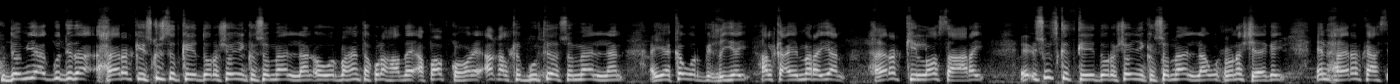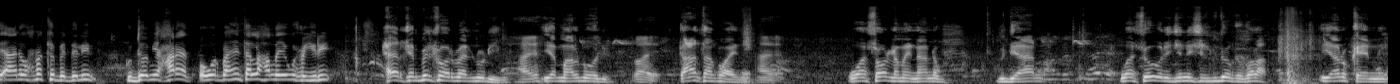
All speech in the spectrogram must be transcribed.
gudoomiyaha guddida xeerarka iskusidka iyo doorashooyinka somalilan oo warbaahinta kula hadlay afaafka hore aqalka guurtida somalilan ayaa ka warbixiyey halka ay marayaan xeerarkii loo saaray ee iskusidka iyo doorashooyinka somalilan wuxuuna sheegay in xeerarkaasi aanay waxba ka bedelin. Gudoomiye xareed oo warbaahinta la hadlaya wuxuu yidhi xeerkan bil ka hor baan nuu iyo maalmoodii gacantaan ku haynay waan soo dhammaynaa annagu guddi ahaan. Waan soo wareejinay shir guddoonka golaha iyaanu keennay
